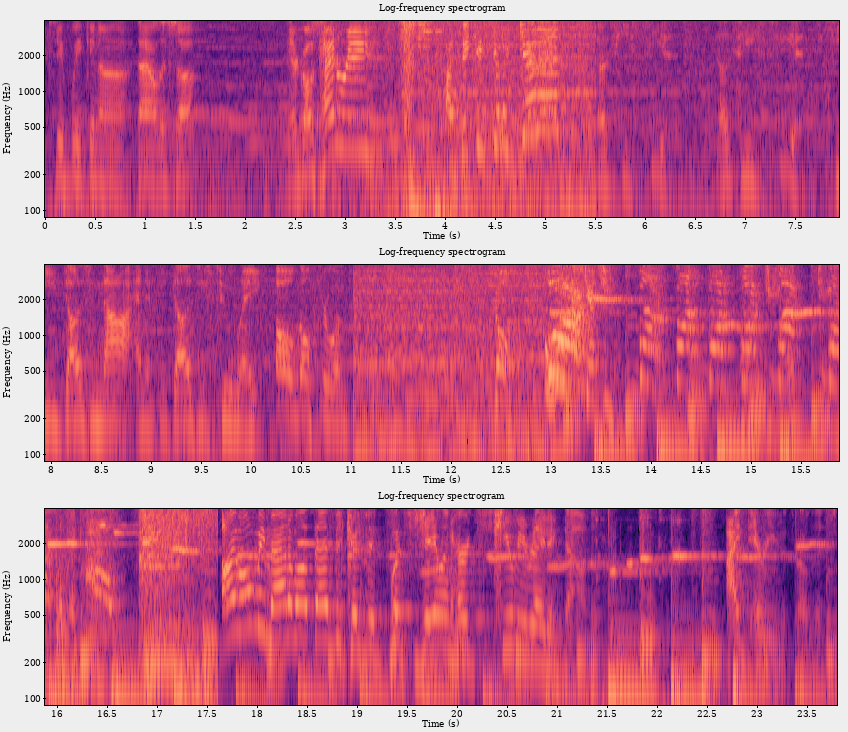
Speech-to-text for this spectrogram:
See if we can uh, dial this up. There goes Henry. I think he's gonna get it. Does he see it? Does he see it? He does not, and if he does, he's too late. Oh, go through him. Go. Oh, sketchy. Fuck, fuck, fuck, fuck, Jalen, Jalen, oh. I'm only mad about that because it puts Jalen Hurts' QB rating down. I dare you to throw this,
